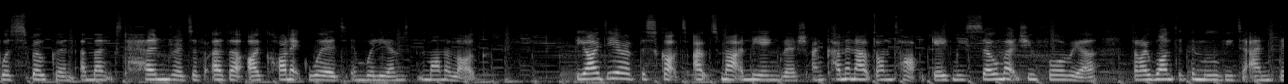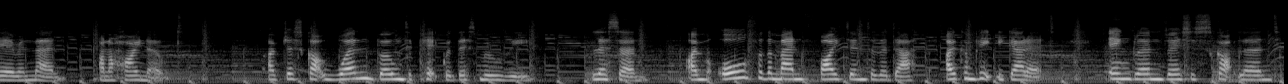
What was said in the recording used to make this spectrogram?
was spoken amongst hundreds of other iconic words in William's monologue. The idea of the Scots outsmarting the English and coming out on top gave me so much euphoria that I wanted the movie to end there and then, on a high note. I've just got one bone to pick with this movie. Listen, I'm all for the men fighting to the death. I completely get it. England versus Scotland,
